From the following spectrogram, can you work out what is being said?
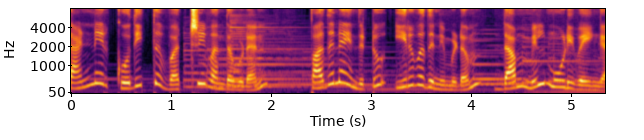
தண்ணீர் கொதித்து வற்றி வந்தவுடன் பதினைந்து டு இருபது நிமிடம் தம்மில் மூடி வைங்க.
